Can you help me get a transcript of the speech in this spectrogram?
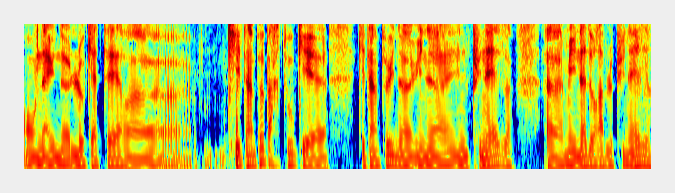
on a une locataire qui est un peu partout, qui est qui est un peu une une, une punaise, euh, mais une adorable punaise.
